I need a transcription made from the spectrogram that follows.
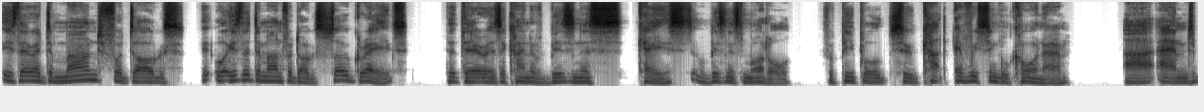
is there a demand for dogs, or is the demand for dogs so great that there is a kind of business case or business model for people to cut every single corner uh, and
